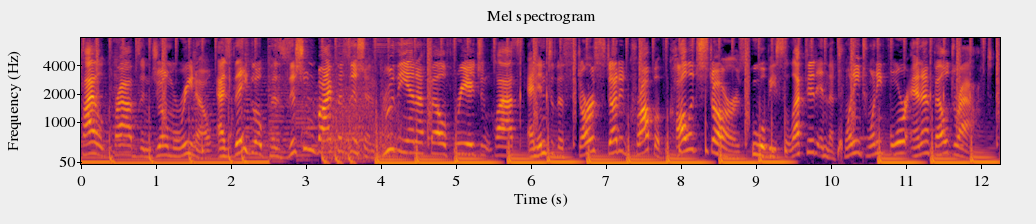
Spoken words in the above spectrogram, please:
Kyle Crabbs and Joe Marino, as they go position by position through the NFL free agent class and into the star studded crop of college stars who will be selected in the 2024 NFL Draft.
